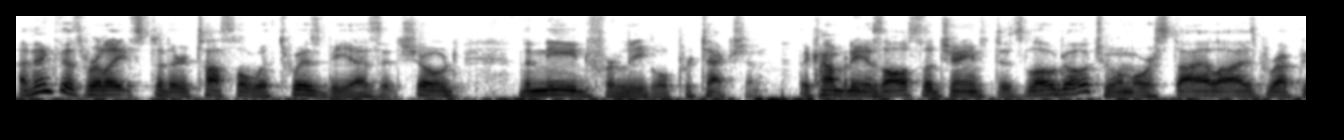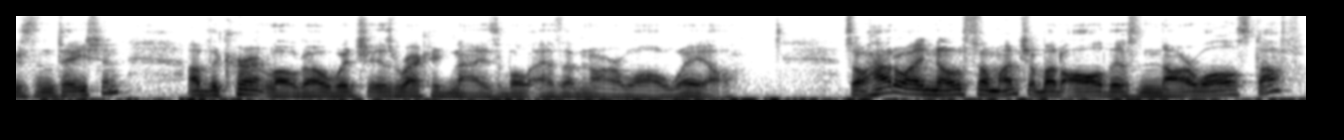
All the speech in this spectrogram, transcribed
I think this relates to their tussle with TWSBI as it showed the need for legal protection. The company has also changed its logo to a more stylized representation of the current logo, which is recognizable as a narwhal whale. So how do I know so much about all this narwhal stuff?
